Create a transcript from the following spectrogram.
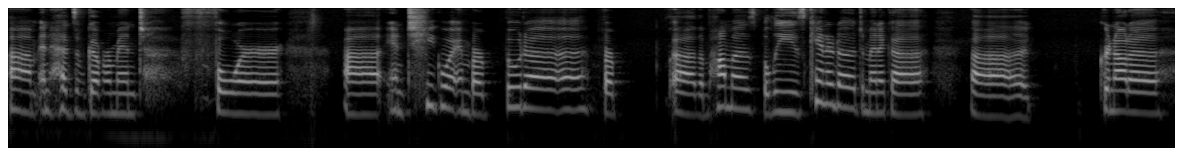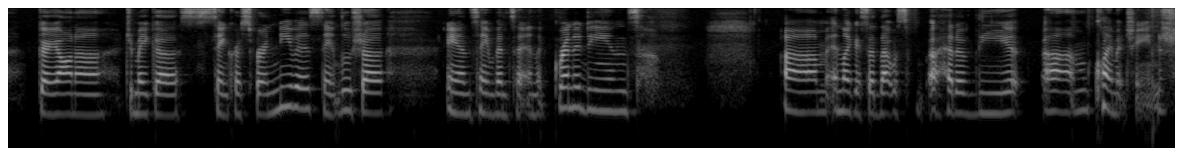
um, and heads of government for uh, Antigua and Barbuda, Bar- uh, the Bahamas, Belize, Canada, Dominica, uh, Grenada, Guyana, Jamaica, St. Christopher and Nevis, St. Lucia, and St. Vincent and the Grenadines. Um, and like I said, that was ahead of the um, climate change.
